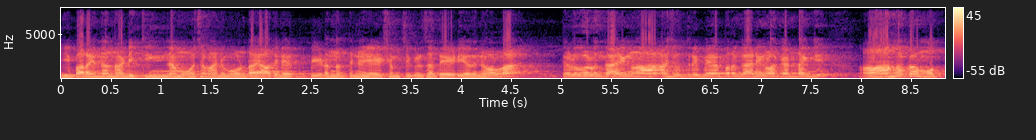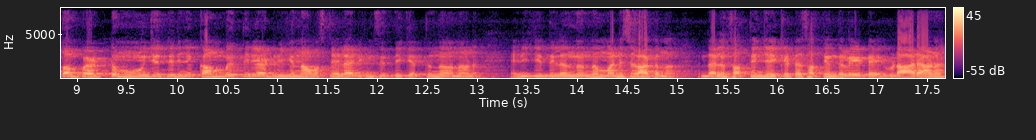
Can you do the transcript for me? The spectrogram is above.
ഈ പറയുന്ന നടിക്ക് ഇന്ന മോശം അനുഭവം ഉണ്ടായി. അതിന് പീഡനത്തിന് ശേഷം ചികിത്സ തേടിയതിനുള്ള തെളിവുകളും കാര്യങ്ങളും ആശുപത്രി പേപ്പറും കാര്യങ്ങളൊക്കെ ഉണ്ടെങ്കിൽ ആകെ മൊത്തം പെട്ട് മൂഞ്ചി തിരിഞ്ഞ് കമ്പിത്തിരിയായിട്ടിരിക്കുന്ന അവസ്ഥയിലായിരിക്കും സിദ്ധിക്ക് എത്തുന്നതെന്നാണ് എനിക്ക് ഇതിൽ നിന്ന് മനസ്സിലാക്കുന്നത്. എന്തായാലും സത്യം ജയിക്കട്ടെ സത്യം തെളിയട്ടെ. ഇവിടെ ആരാണ്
